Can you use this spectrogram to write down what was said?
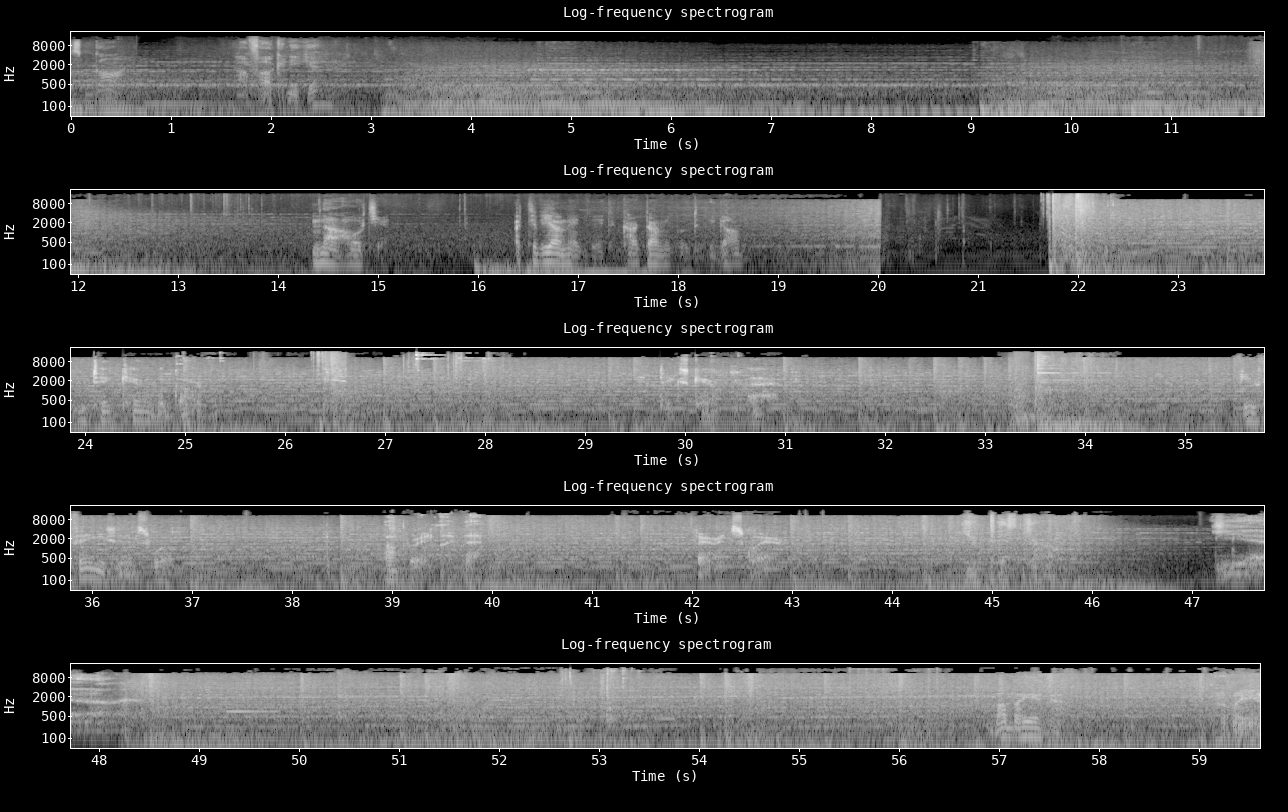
is gone. How far can he get? Na, chodźcie. A ty wiemy, kartami był to biegamy. Take care of the garden. takes care of that. Few things in this world operate like that. Fair and square. You pissed John. Yeah. Баба Яга. Баба Яга.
